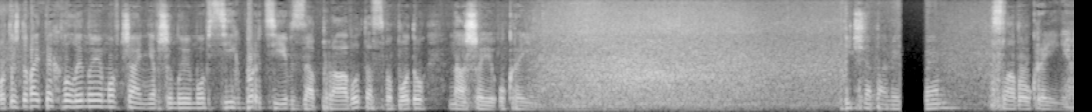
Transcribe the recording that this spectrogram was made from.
Отож, давайте хвилиною мовчання вшануємо всіх борців за право та свободу нашої України. Вічна пам'ять. Слава Україні!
